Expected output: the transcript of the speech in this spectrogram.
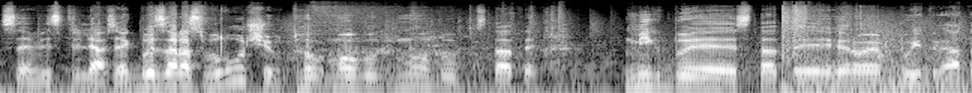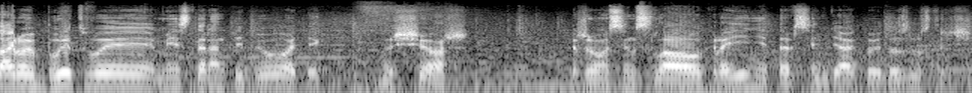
Все, відстрілявся. Якби зараз влучив, то мог би, мог би стати. Міг би стати героєм битви. А так герой битви містер Антибіотик. Ну що ж, кажу вам всім слава Україні та всім дякую до зустрічі.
